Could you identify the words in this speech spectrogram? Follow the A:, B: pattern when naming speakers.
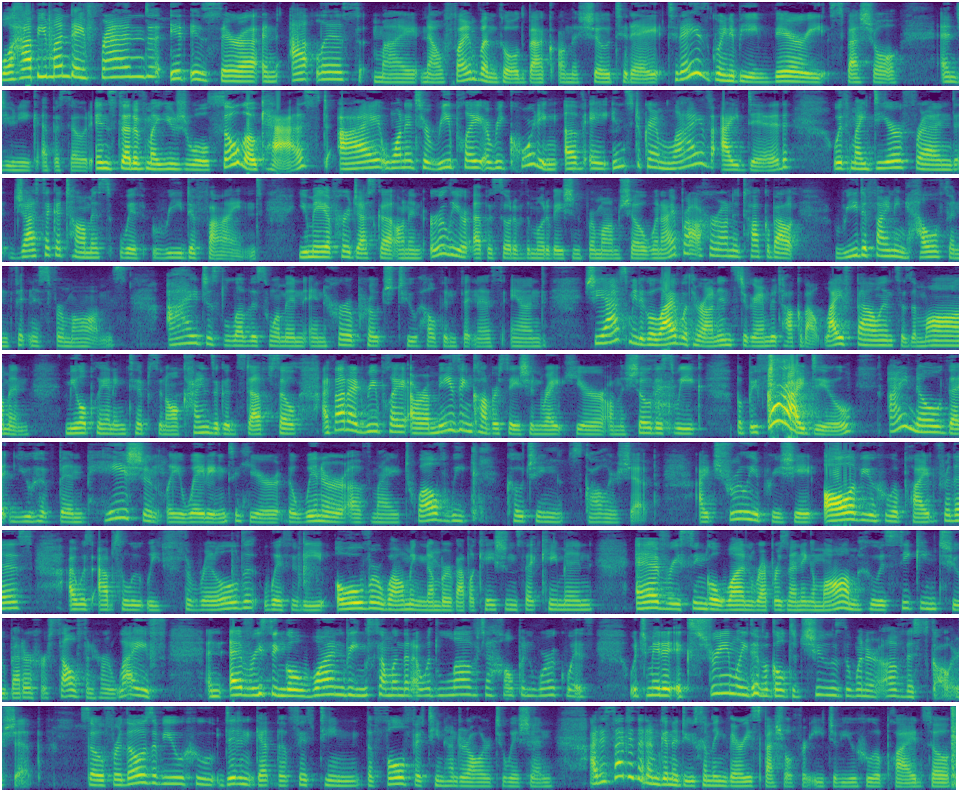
A: Well, happy Monday, friend. It is Sarah and Atlas, my now five month old, back on the show today. Today is going to be a very special and unique episode. Instead of my usual solo cast, I wanted to replay a recording of a Instagram live I did with my dear friend Jessica Thomas with Redefined. You may have heard Jessica on an earlier episode of the Motivation for Mom show when I brought her on to talk about redefining health and fitness for moms. I just love this woman and her approach to health and fitness. And she asked me to go live with her on Instagram to talk about life balance as a mom and meal planning tips and all kinds of good stuff. So I thought I'd replay our amazing conversation right here on the show this week. But before I do, I know that you have been patiently waiting to hear the winner of my 12 week coaching scholarship. I truly appreciate all of you who applied for this. I was absolutely thrilled with the overwhelming number of applications that came in, every single one representing a mom who is seeking to better herself and her life, and every single one being someone that I would love to help and work with, which made it extremely difficult to choose the winner of this scholarship. So for those of you who didn't get the 15 the full $1500 tuition, I decided that I'm going to do something very special for each of you who applied. So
